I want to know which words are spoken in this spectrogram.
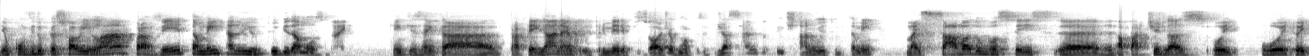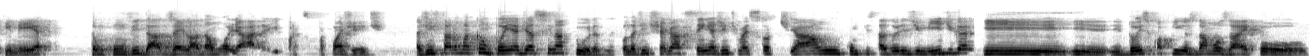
Eu convido o pessoal a ir lá para ver. Também está no YouTube da Mosaic. Quem quiser entrar para pegar né, o primeiro episódio, alguma coisa que já saiu do Twitch, está no YouTube também. Mas sábado, vocês, é, a partir das 8, 8, 8 e meia, estão convidados a ir lá dar uma olhada e participar com a gente. A gente está numa campanha de assinaturas. Né? Quando a gente chegar a 100, a gente vai sortear um Conquistadores de Midgar e, e, e dois copinhos da Mosaico,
